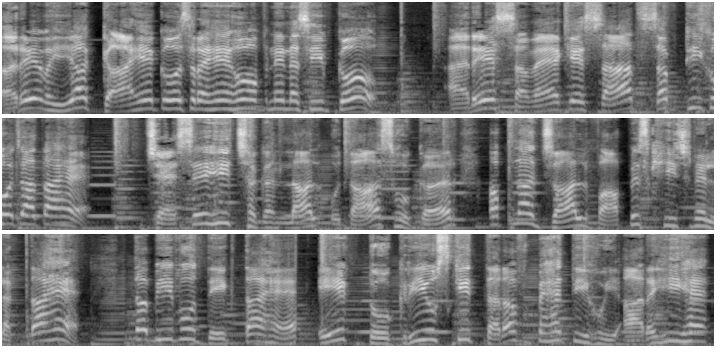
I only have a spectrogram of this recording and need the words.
अरे भैया, काहे कोस रहे हो अपने नसीब को? अरे, समय के साथ सब ठीक हो जाता है। जैसे ही छगनलाल उदास होकर अपना जाल वापस खींचने लगता है, तभी वो देखता है एक टोकरी उसकी तरफ़ बहती हुई आ रही है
